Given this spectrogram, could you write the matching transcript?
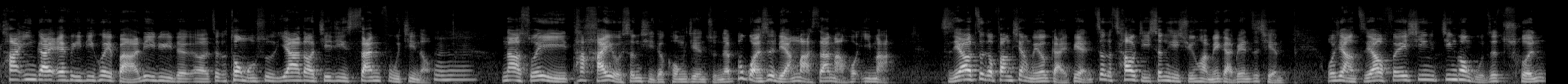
它应该 FED 会把利率的呃这个通膨数压到接近三附近哦，嗯哼，那所以它还有升息的空间存在，不管是两码三码或一码，只要这个方向没有改变，这个超级升息循环没改变之前，我想只要非新金控股之纯。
